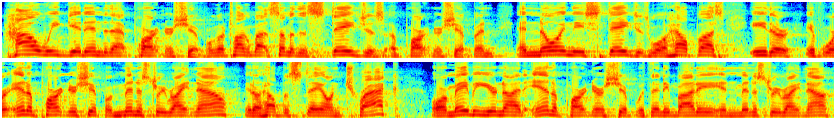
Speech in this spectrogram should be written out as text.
how we get into that partnership. We're going to talk about some of the stages of partnership. And, and knowing these stages will help us either, if we're in a partnership of ministry right now, it'll help us stay on track or maybe you're not in a partnership with anybody in ministry right now,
